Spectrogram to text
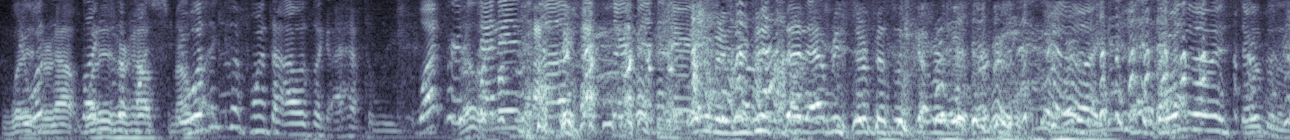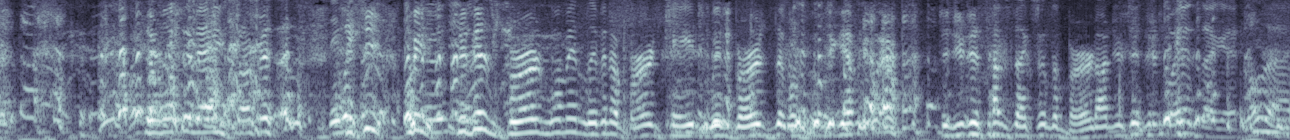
What It did her wasn't, house? like, What to did the her point- house smell It wasn't like? to the point that I was like, I have to leave. What Really? percentage of the surface Wait a area? minute, you just said every surface was covered with bird poop. Like, there wasn't that many surfaces. There wasn't any surface. Did she? Wait, did this bird woman live in a bird cage with birds that were pooping everywhere? Did you just have sex with a bird on your Tinder date? Wait a second. Hold on.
